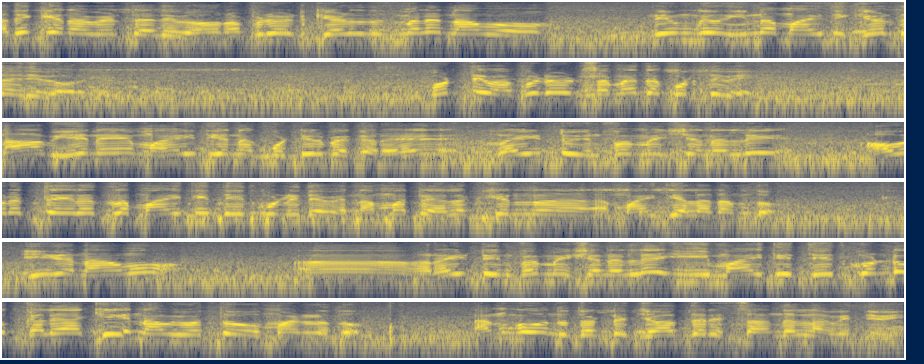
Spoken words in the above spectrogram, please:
ಅದಕ್ಕೆ ನಾವು ಹೇಳ್ತಾ ಇದೀವಿ. ಅವ್ರ ಅಫಿಡವಿಟ್ ಕೇಳಿದ್ಮೇಲೆ ನಾವು ನಿಮ್ಗೆ ಇನ್ನ ಮಾಹಿತಿ ಕೇಳ್ತಾ ಇದೀವಿ ಅವ್ರಿಗೆ. ಕೊಡ್ತೀವಿ ಅಫಿಡವಿಟ್ ಸಮೇತ ಕೊಡ್ತೀವಿ. ನಾವು ಏನೇ ಮಾಹಿತಿಯನ್ನ ಕೊಟ್ಟಿರ್ಬೇಕಾದ್ರೆ ರೈಟ್ ಟು ಇನ್ಫಾರ್ಮೇಶನ್ ಅಲ್ಲಿ ಅವ್ರ ಹತ್ರ ಮಾಹಿತಿ ತೆಗೆದುಕೊಂಡಿದ್ದೇವೆ. ನಮ್ಮ ಹತ್ರ ಎಲೆಕ್ಷನ್ ಮಾಹಿತಿ ಅಲ್ಲ ನಮ್ದು. ಈಗ ನಾವು ರೈಟ್ ಇನ್ಫಾರ್ಮೇಶನ್ ಅಲ್ಲೇ ಈ ಮಾಹಿತಿ ತೆಗೆದುಕೊಂಡು ಕಲೆ ಹಾಕಿ ನಾವು ಇವತ್ತು ಮಾಡಿರೋದು. ನಮಗೂ ಒಂದು ದೊಡ್ಡ ಜವಾಬ್ದಾರಿ ಸ್ಥಾನದಲ್ಲಿ ನಾವು ಇದ್ದೀವಿ.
